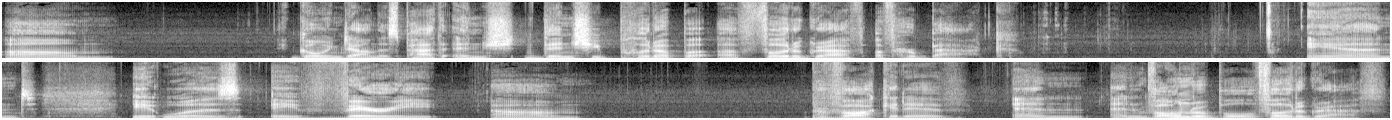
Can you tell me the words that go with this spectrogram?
Um, going down this path. And sh- then she put up a, a photograph of her back. And it was a very um, provocative and, and vulnerable photograph,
